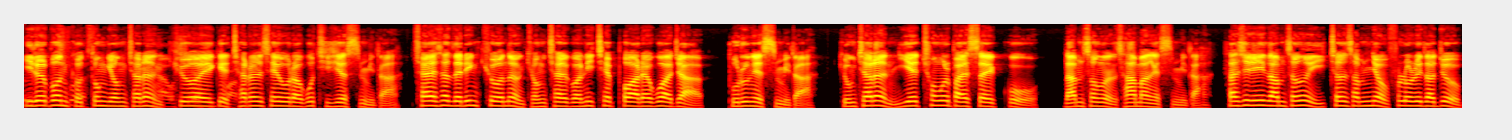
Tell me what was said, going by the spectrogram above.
이를 본 교통경찰은 큐어에게 차를 세우라고 지시했습니다. 차에서 내린 큐어는 경찰관이 체포하려고 하자 불응했습니다. 경찰은 이에 총을 발사했고 남성은 사망했습니다. 사실 이 남성은 2003년 플로리다주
